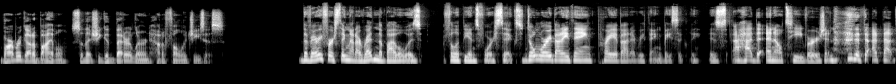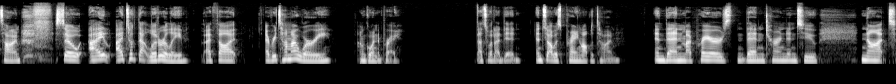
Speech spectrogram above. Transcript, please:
Barbara got a Bible so that she could better learn how to follow Jesus. The very first thing that I read in the Bible was Philippians 4 6. Don't worry about anything, pray about everything, basically. Is I had the NLT version at that time. So I I took that literally. I thought, every time I worry, I'm going to pray. That's what I did. And so I was praying all the time. And then my prayers then turned into not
